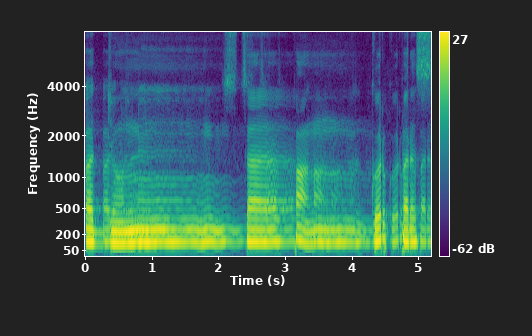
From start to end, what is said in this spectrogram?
ਅਜੂਨੀ ਸਭੰ ਗੁਰ ਪ੍ਰਸਾਦ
